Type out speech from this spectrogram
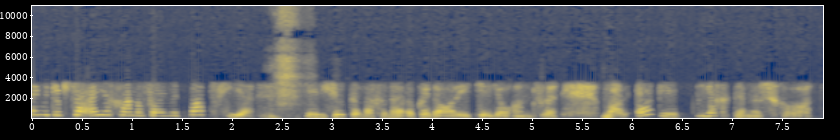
hy moet op sy eie gaan of hy met pad gee. Sê die sielkundige nou, okay, daar het jy jou antwoord. Maar ek het pleegkinders gehad.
